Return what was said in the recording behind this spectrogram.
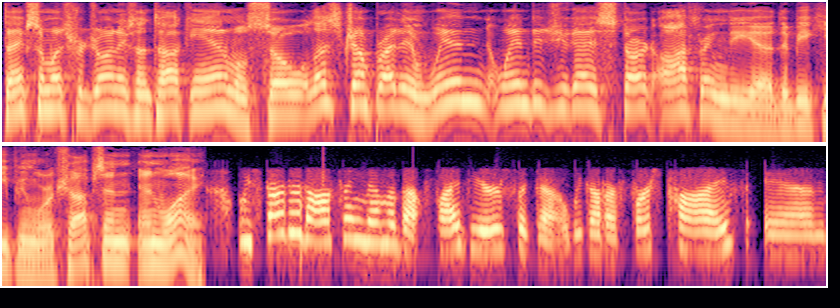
Thanks so much for joining us on Talking Animals. So let's jump right in. When when did you guys start offering the uh, the beekeeping workshops, and, and why? We started offering them about five years ago. We got our first hive, and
